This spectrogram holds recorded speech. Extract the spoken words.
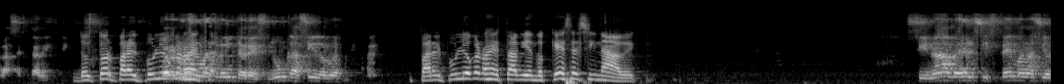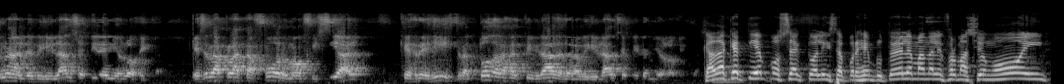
las estadísticas. Doctor, para el público que no es nuestro interés, nunca ha sido nuestro interés. Para el público que nos está viendo, ¿qué es el SINAVE? SINAVE es el Sistema Nacional de Vigilancia Epidemiológica. Esa es la plataforma oficial que registra todas las actividades de la vigilancia epidemiológica. ¿Cada qué tiempo se actualiza? Por ejemplo, ustedes le mandan la información hoy,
